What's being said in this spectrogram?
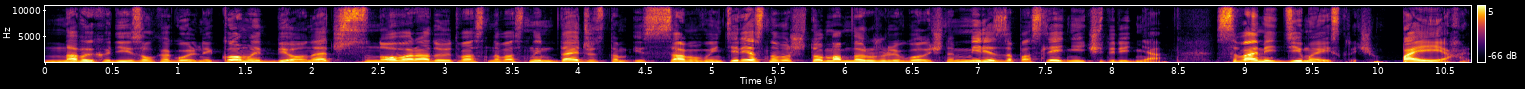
На выходе из алкогольной комы Bionedge снова радует вас новостным дайджестом из самого интересного, что мы обнаружили в гоночном мире за последние 4 дня. С вами Дима Искрич. Поехали!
